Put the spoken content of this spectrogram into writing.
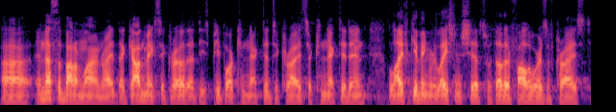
Uh, and that's the bottom line, right? That God makes it grow, that these people are connected to Christ, are connected in life giving relationships with other followers of Christ.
